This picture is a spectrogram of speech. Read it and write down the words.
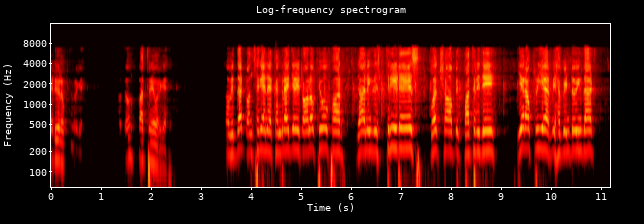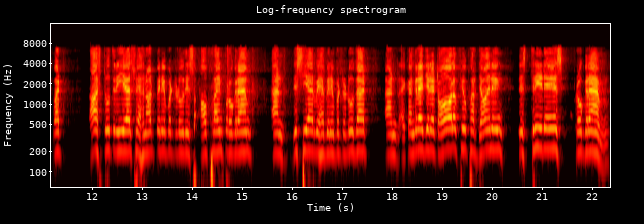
ಯಡಿಯೂರಪ್ಪನವರಿಗೆ ಮತ್ತು ಪಾತ್ರೆ ಅವರಿಗೆ So with that, once again, I congratulate all of you for joining this three days workshop with Patriji. Year after year, we have been doing that, but last two, three years, we have not been able to do this offline program, and this year we have been able to do that. And I congratulate all of you for joining this three days program.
